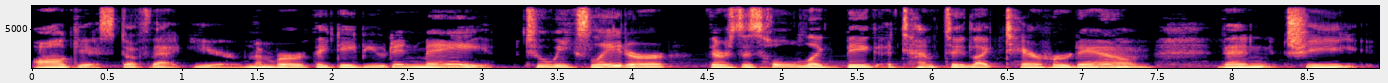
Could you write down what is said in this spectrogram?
August of that year. Remember, they debuted in May. Two weeks later, there's this whole like big attempt to like tear her down. Then she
